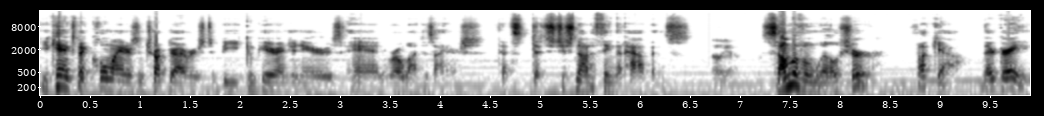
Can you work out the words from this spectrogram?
You can't expect coal miners and truck drivers to be computer engineers and robot designers. That's that's just not a thing that happens. Oh yeah, Some of them will, sure. Fuck yeah, they're great.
